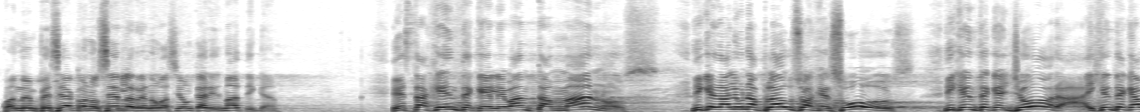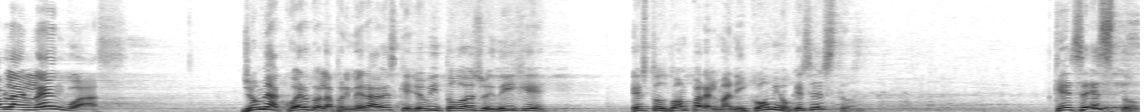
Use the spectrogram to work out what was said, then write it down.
cuando empecé a conocer la renovación carismática. Esta gente que levanta manos y que dale un aplauso a Jesús. Y gente que llora. Y gente que habla en lenguas. Yo me acuerdo la primera vez que yo vi todo eso y dije, estos van para el manicomio. ¿Qué es esto? ¿Qué es esto?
